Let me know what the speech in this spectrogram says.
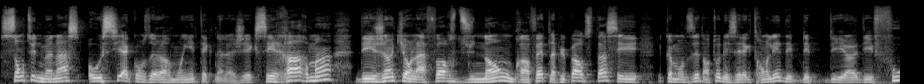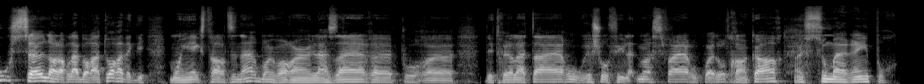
sont une menace aussi à cause de leurs moyens technologiques. C'est rarement des gens qui ont la force du nombre. En fait, la plupart du temps, c'est, comme on disait tantôt, des électrons libres, des, des, des, euh, des fous seuls dans leur laboratoire avec des moyens extraordinaires. Bon, ils vont avoir un laser euh, pour euh, détruire la Terre ou réchauffer l'atmosphère ou quoi d'autre encore. Un sous-marin pour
